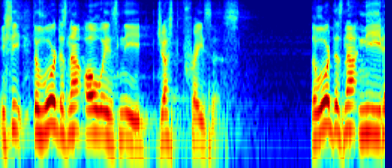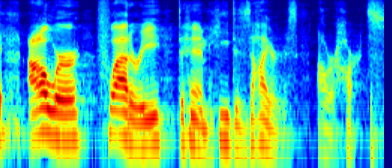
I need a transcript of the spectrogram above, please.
You see, the Lord does not always need just praises. The Lord does not need our flattery to Him. He desires our hearts.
